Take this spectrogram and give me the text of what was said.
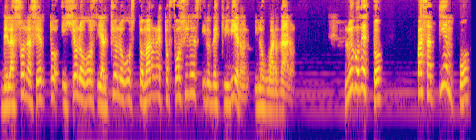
de la zona, ¿cierto? Y geólogos y arqueólogos tomaron estos fósiles y los describieron y los guardaron. Luego de esto, pasa tiempo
